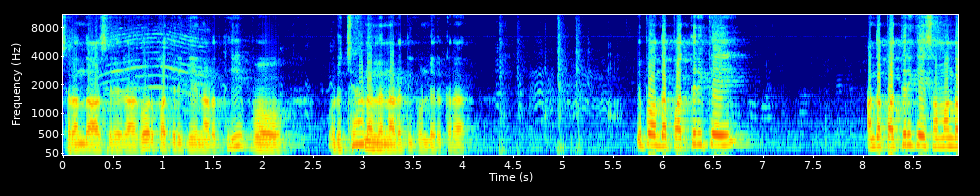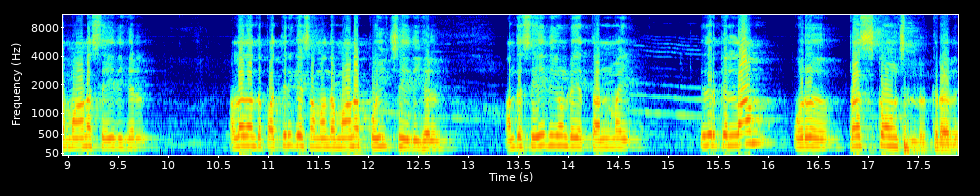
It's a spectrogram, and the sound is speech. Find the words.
சிறந்த ஆசிரியராக ஒரு பத்திரிகையை நடத்தி இப்போது ஒரு சேனலை நடத்தி கொண்டிருக்கிறார். இப்போ அந்த பத்திரிகை அந்த பத்திரிகை சம்பந்தமான செய்திகள் அல்லது அந்த பத்திரிகை சம்பந்தமான பொய் செய்திகள் அந்த செய்தியினுடைய தன்மை இதற்கெல்லாம் ஒரு ப்ரெஸ் கவுன்சில் இருக்கிறது.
